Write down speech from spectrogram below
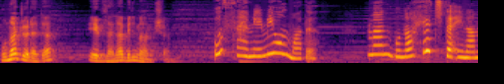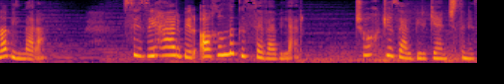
Buna görə də evlənə bilməmişəm. Bu səmimi olmadı. Mən buna heç də inana bilmərəm. Sizi hər bir ağıllı qız sevə bilər. Çox gözəl bir gəncsiniz.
